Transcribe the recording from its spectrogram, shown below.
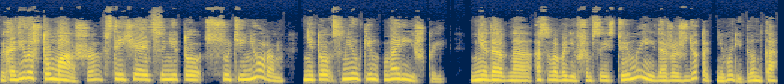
Выходило, что Маша встречается не то с сутенером, не то с мелким воришкой, недавно освободившимся из тюрьмы, и даже ждет от него ребенка.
